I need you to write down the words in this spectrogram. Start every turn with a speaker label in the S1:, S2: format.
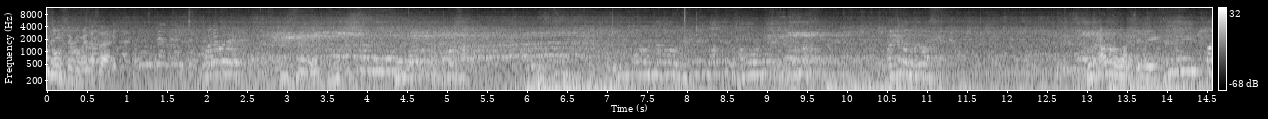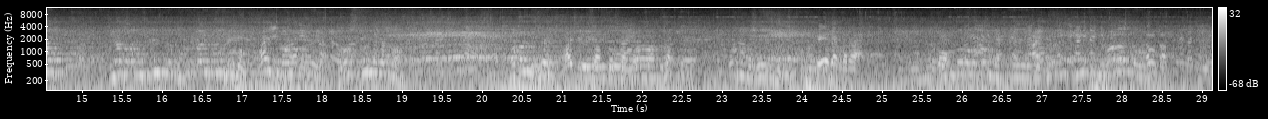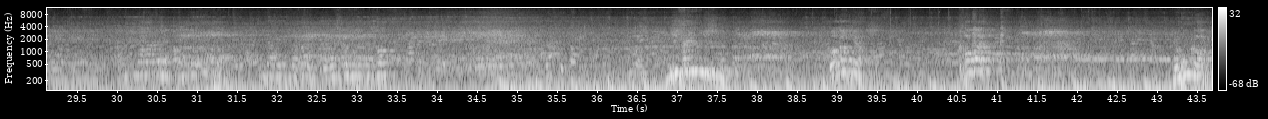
S1: 通してごめんなさい。
S2: あと。
S1: は次。
S2: 精一杯皆様に元気を届けたい。
S1: はい。
S2: よろしくお願い。い。たします。またですね。
S1: はい。佐藤さん何番だっけ A だからはいそうだ
S2: 2020我が宮構えヨーロッ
